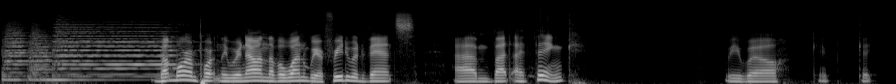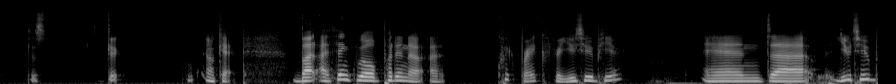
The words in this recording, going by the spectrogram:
But more importantly, we're now on level one. We are free to advance. Um, but I think we will okay. But I think we'll put in a, a quick break for YouTube here. And uh, YouTube,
